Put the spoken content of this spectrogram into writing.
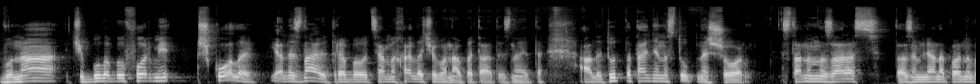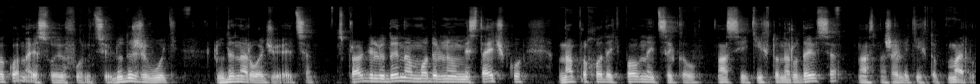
Вона чи була би у формі школи? Я не знаю. Треба оця Михайла чи вона питати. Знаєте, але тут питання наступне: що станом на зараз та земля, напевно, виконує свою функцію. Люди живуть, люди народжуються. Справді, людина в модульному містечку вона проходить повний цикл. У нас є ті, хто народився, у нас, на жаль, ті, хто померли.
